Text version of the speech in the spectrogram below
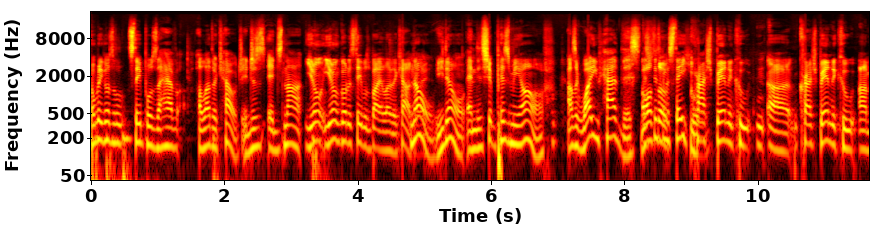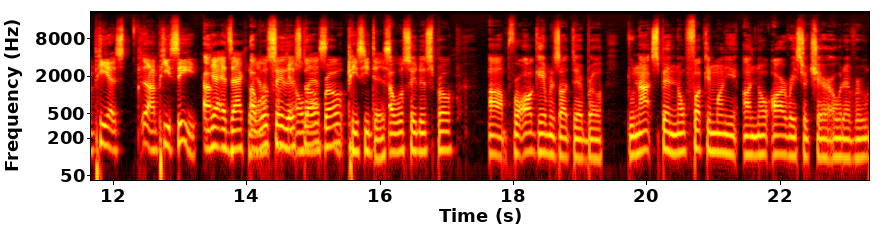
Nobody goes to Staples to have a leather couch. It just, it's not. You don't you don't go to Staples buy a leather couch. No, right? you don't. And this shit pissed me off. I was like, why do you have this? This Also, is gonna stay here. Crash Bandicoot, uh, Crash Bandicoot on PS on PC. yeah, exactly. I will say this, though, bro. PC disc. I will say this, bro. Um, for all gamers out there, bro, do not spend no fucking money on no R racer chair or whatever,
